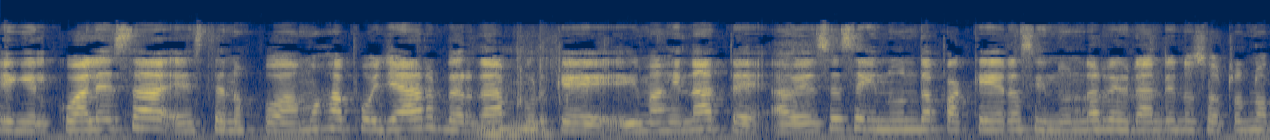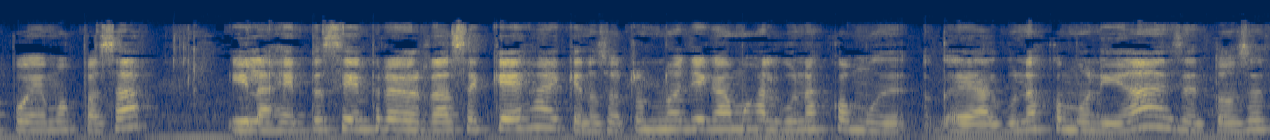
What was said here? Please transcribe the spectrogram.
en el cual esa, este, nos podamos apoyar, ¿verdad? Porque imagínate, a veces se inunda Paquera, se inunda Río Grande y nosotros no podemos pasar. Y la gente siempre, ¿verdad?, se queja y que nosotros no llegamos a algunas, eh, algunas comunidades. Entonces,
